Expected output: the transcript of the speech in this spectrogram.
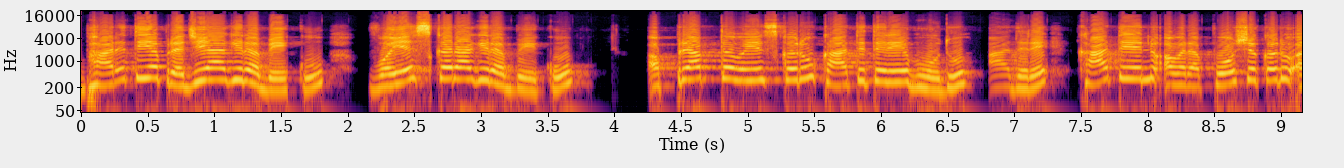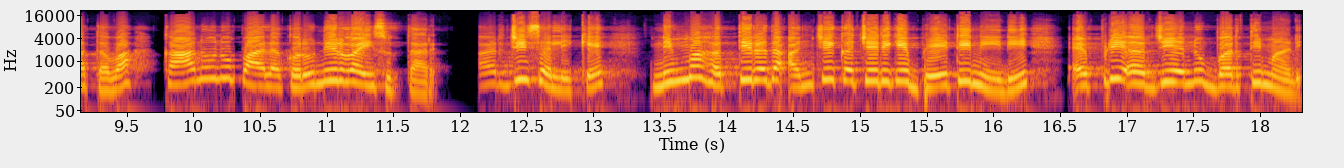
ಭಾರತೀಯ ಪ್ರಜೆಯಾಗಿರಬೇಕು, ವಯಸ್ಕರಾಗಿರಬೇಕು, ಅಪ್ರಾಪ್ತ ವಯಸ್ಕರು ಖಾತೆ ತೆರೆಯಬಹುದು, ಆದರೆ ಖಾತೆಯನ್ನು ಅವರ ಪೋಷಕರು ಅಥವಾ ಕಾನೂನು ಪಾಲಕರು ನಿರ್ವಹಿಸುತ್ತಾರೆ. ಅರ್ಜಿ ಸಲ್ಲಿಕೆ, ನಿಮ್ಮ ಹತ್ತಿರದ ಅಂಚೆ ಕಚೇರಿಗೆ ಭೇಟಿ ನೀಡಿ, ಎಫ್ಡಿ ಅರ್ಜಿಯನ್ನು ಭರ್ತಿ ಮಾಡಿ.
